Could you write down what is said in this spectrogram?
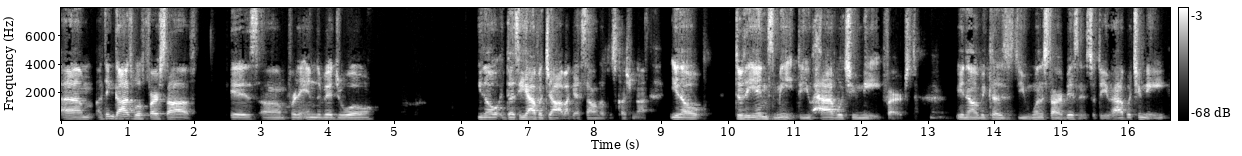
um, I think God's will first off is um, for the individual. You know, does he have a job? I guess I don't know if this question or not. You know, do the ends meet? Do you have what you need first? You know, because you want to start a business. So do you have what you need?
